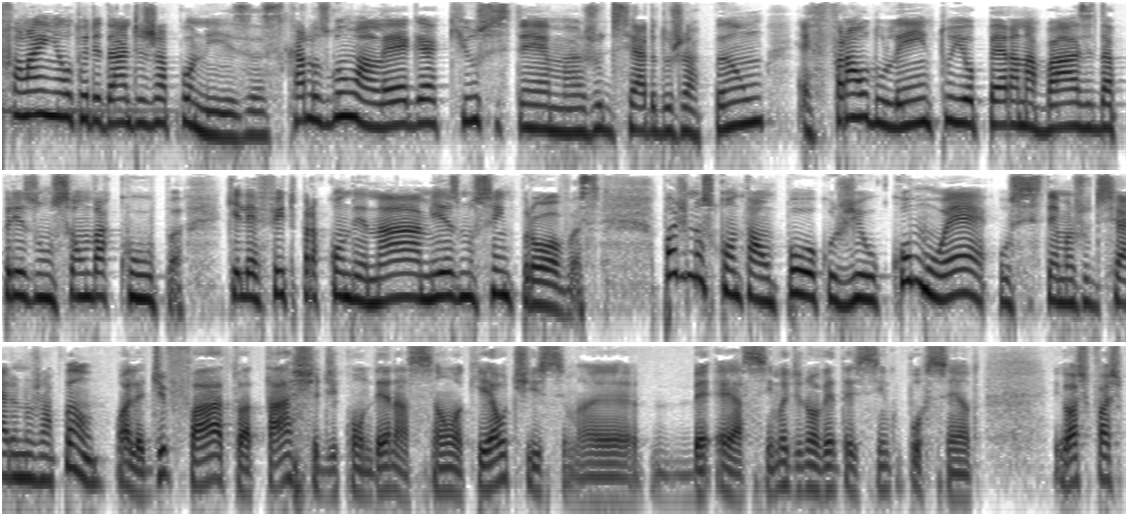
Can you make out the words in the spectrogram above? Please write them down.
Por falar em autoridades japonesas, Carlos Ghosn alega que o sistema judiciário do Japão é fraudulento e opera na base da presunção da culpa, que ele é feito para condenar mesmo sem provas. Pode nos contar um pouco, Gil, como é o sistema judiciário no Japão? Olha, de fato, a taxa de condenação aqui é altíssima, é, é acima de 95%. Eu acho que faz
